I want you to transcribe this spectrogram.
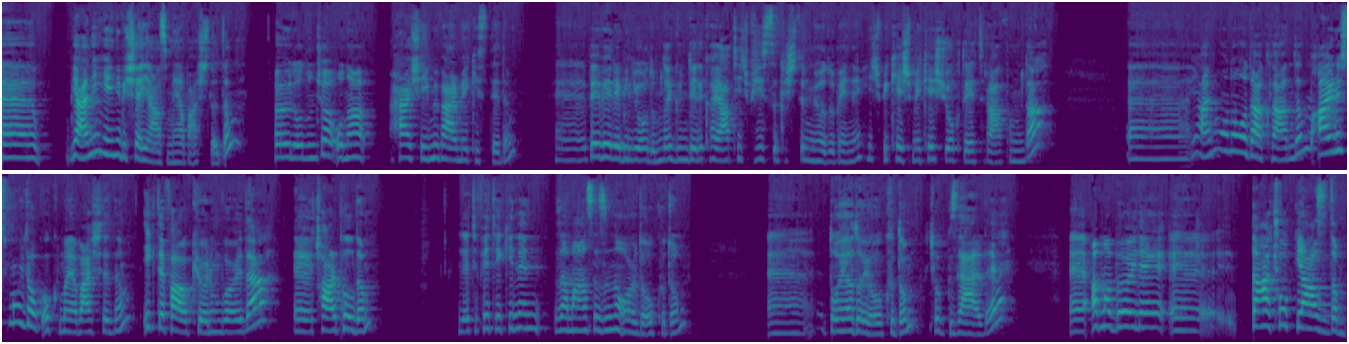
E, yani yeni bir şey yazmaya başladım. Öyle olunca ona her şeyimi vermek istedim. E, ve verebiliyordum da gündelik hayat hiçbir şey sıkıştırmıyordu beni. Hiçbir keşmekeş yoktu etrafımda. E, yani ona odaklandım. Iris Murdoch okumaya başladım. İlk defa okuyorum bu arada. E, çarpıldım. Latife Tekin'in Zamansızını orada okudum. E, doya doya okudum. Çok güzeldi. E, ama böyle e, daha çok yazdım.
